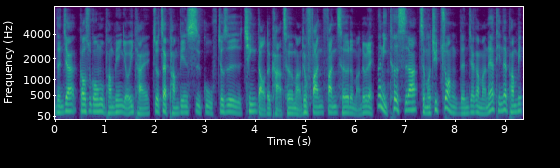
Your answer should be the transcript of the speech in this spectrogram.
人家高速公路旁边有一台就在旁边事故，就是青岛的卡车嘛，就翻翻车了嘛，对不对？那你特斯拉怎么去撞人家干嘛？人家停在旁边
